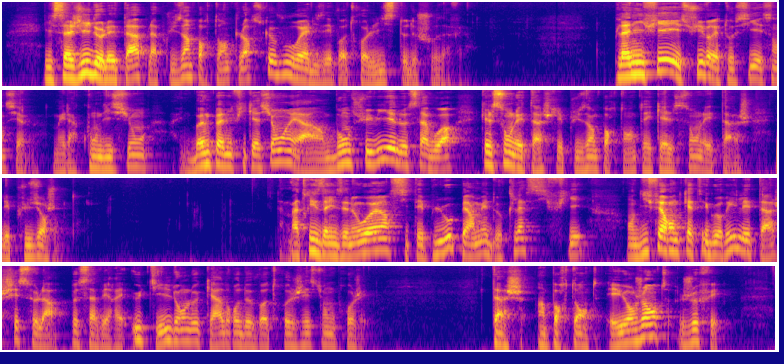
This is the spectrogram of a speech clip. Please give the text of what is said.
Il s'agit de l'étape la plus importante lorsque vous réalisez votre liste de choses à faire. Planifier et suivre est aussi essentiel, mais la condition une bonne planification et à un bon suivi est de savoir quelles sont les tâches les plus importantes et quelles sont les tâches les plus urgentes matrice d'Eisenhower, citée plus haut, permet de classifier en différentes catégories les tâches et cela peut s'avérer utile dans le cadre de votre gestion de projet. Tâches importantes et urgentes, je fais.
